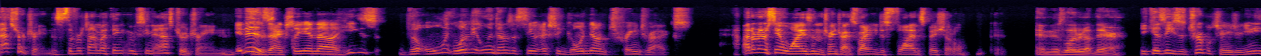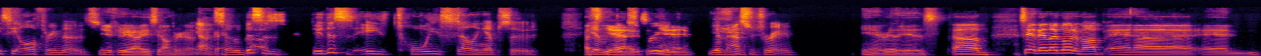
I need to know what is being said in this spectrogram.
Astrotrain. This is the first time I think we've seen Astrotrain. It is actually, and uh, he's the only one of the only times I've seen him actually going down train tracks. I don't understand why he's in the train tracks. Why don't you just fly the space shuttle and just load it up there? Because he's a triple changer. You need to see all three modes. Yeah, you see all three modes. Yeah. Okay. So this is dude. This is a toy selling episode. You have yeah, Extreme, yeah, you have Astrotrain. Yeah, it really is. Um, so yeah, they, load him up and uh and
